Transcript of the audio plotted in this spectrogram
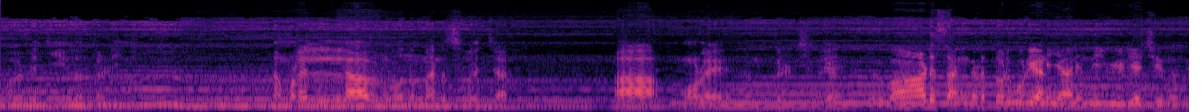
അവരുടെ ജീവിതം തടിഞ്ഞത് നമ്മളെല്ലാവരും ഒന്ന് മനസ്സ് വെച്ചാൽ ആ മോളെ നമുക്ക് രക്ഷിക്കാൻ ഒരുപാട് സങ്കടത്തോടു കൂടിയാണ് ഞാൻ ഇന്ന് ഈ വീഡിയോ ചെയ്യുന്നത്.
